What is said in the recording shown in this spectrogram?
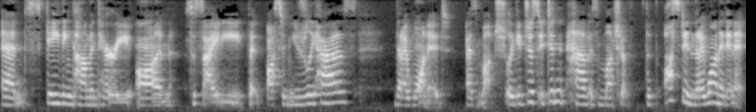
and scathing commentary on society that Austen usually has that I wanted as much. Like it just, it didn't have as much of the Austen that I wanted in it.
